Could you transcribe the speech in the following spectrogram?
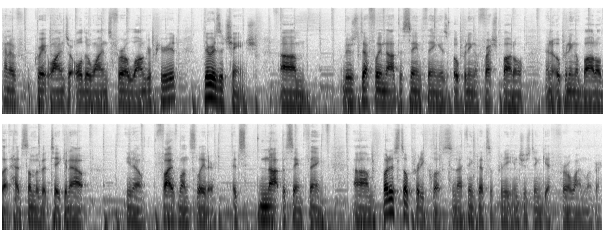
kind of great wines or older wines for a longer period, there is a change. Um, there's definitely not the same thing as opening a fresh bottle and opening a bottle that had some of it taken out, you know, five months later. It's not the same thing, um, but it's still pretty close, and I think that's a pretty interesting gift for a wine lover.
